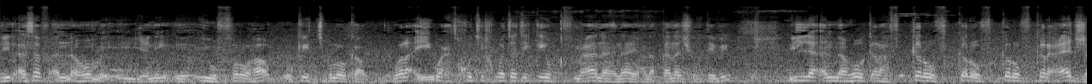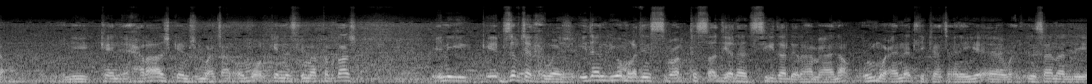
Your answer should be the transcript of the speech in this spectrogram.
للأسف أنهم يعني يوفروها وكيتبلوكاو وراه أي واحد خوتي خواتاتي كيوقف معنا هنايا على قناة شوف تيفي إلا أنه راه فكر وفكر وفكر وفكر عاجة. يعني كاين إحراج كاين مجموعة تاع الأمور كاين الناس اللي ما ترضاش يعني بزاف تاع الحوايج. اذا اليوم غادي نسمعوا القصة ديال هذه السيدة اللي راها معنا والمعاناة اللي كتعاني هي آه، واحد الإنسانة اللي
